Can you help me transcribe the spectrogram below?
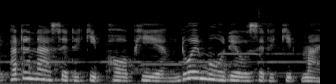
ตพัฒนาเศรษฐกิจพอเพียงด้วยโมเดลเศรษฐกิจใหม่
